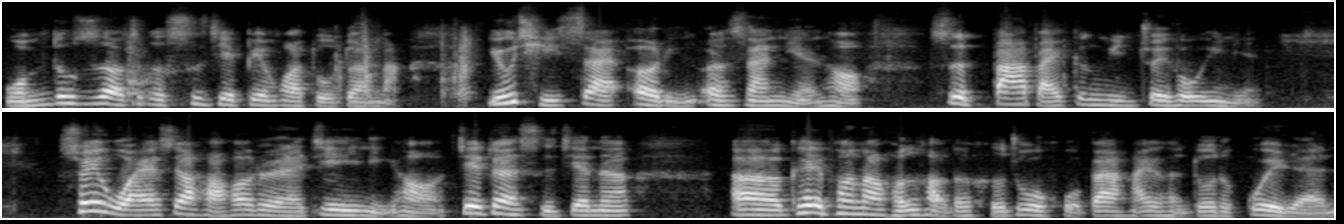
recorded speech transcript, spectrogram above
我们都知道这个世界变化多端嘛，尤其在二零二三年哈，是八白更运最后一年，所以我还是要好好的来建议你哈，这段时间呢。呃，可以碰到很好的合作伙伴，还有很多的贵人。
